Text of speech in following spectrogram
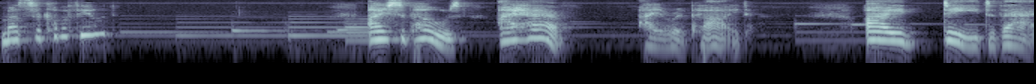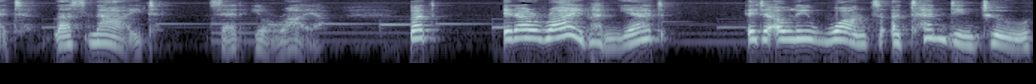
Master Copperfield? I suppose I have, I replied. I did that last night, said Uriah. But it'll ripen yet. It only wants attending to.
